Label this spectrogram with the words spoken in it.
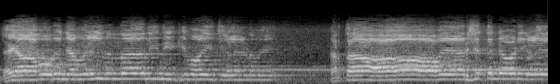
ദയാപൂർവം ഞങ്ങളിൽ നിന്ന് നീ നീക്കി വായിച്ചു കളയണമേ കർത്താവേ അരിശത്തിന്റെ വാടികളെ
